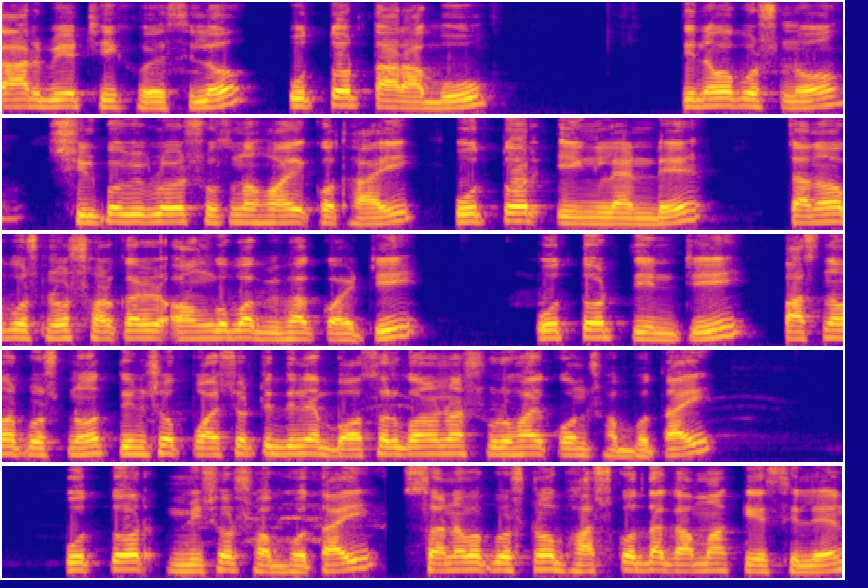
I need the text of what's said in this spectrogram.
কার বিয়ে ঠিক হয়েছিল? উত্তর তারাবু তিন নম্বর প্রশ্ন, শিল্প বিপ্লবের সূচনা হয় কোথায়? উত্তর ইংল্যান্ডে। চার নম্বর প্রশ্ন, সরকারের অঙ্গ বা বিভাগ কয়টি? উত্তর তিনটি। পাঁচ নম্বর প্রশ্ন, তিনশো পঁয়ষট্টি দিনে বছর গণনা শুরু হয় কোন সভ্যতায়? উত্তর, মিশর সভ্যতায়। ছয় নম্বর প্রশ্ন, ভাস্কর দা গামা কে ছিলেন?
